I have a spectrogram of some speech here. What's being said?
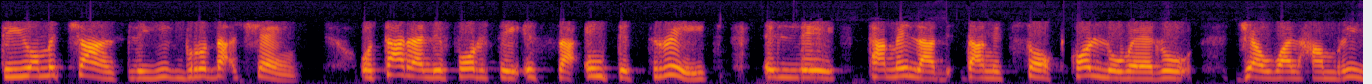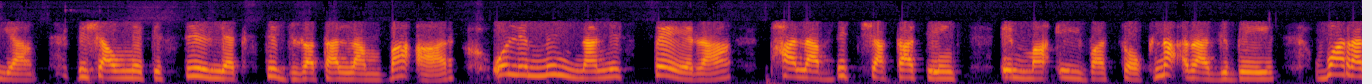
tihom iċ-ċans li jikbru daqsxejn. u tara li forsi issa inti trid illi tagħmilha dan is-sok kollu għeru ġewwa l-ħamrija biex hawnhekk issirlek sidra tal-lam baqar u li minna nispera bħala biċċa cutting imma iva sok naqra kbir wara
